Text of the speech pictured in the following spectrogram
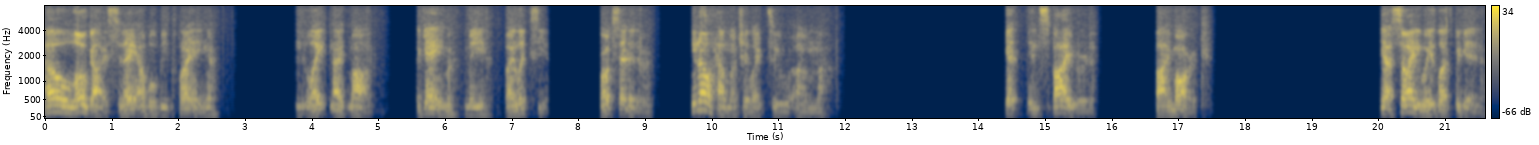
Hello guys, today I will be playing the Late Night Mop, a game made by Lixian, Rogue's editor. You know how much I like to, um, get inspired by Mark. Yeah, so anyways, let's begin.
